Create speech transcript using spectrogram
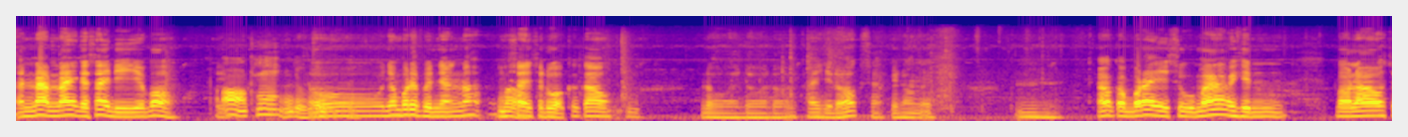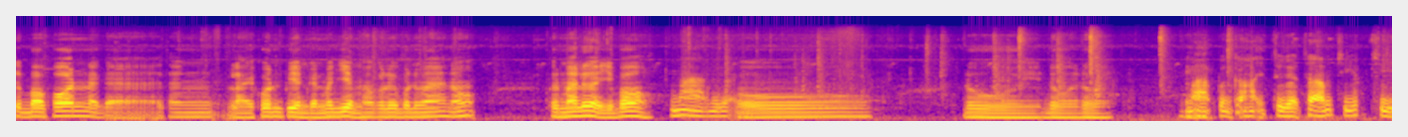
อันน้ำในก็ใส่ดีอยู่บ่ ออกแห้งอยู่โอ้ยังบ่ได้เป็นหยังเนาะบ่ใส่สะดวกคือเก่าโดยโดยโดยใครสิดอกซะพี่น้องเอ้ยอืมเอาก็บ่ได้สู่มาไปเห็นบ่าวลาวจะบ่าวพรแล้วก็ทั้งหลายคนเปลี่ยนกันมาเยี่ยมเฮาก็เลยบ่ได้มาเนาะเพิ่นมาเรื่อยอยู่บ่ มาเลยโอ้ โดย โดย โดย มาเพิ่นก็ให้เสือสามชิปสี่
